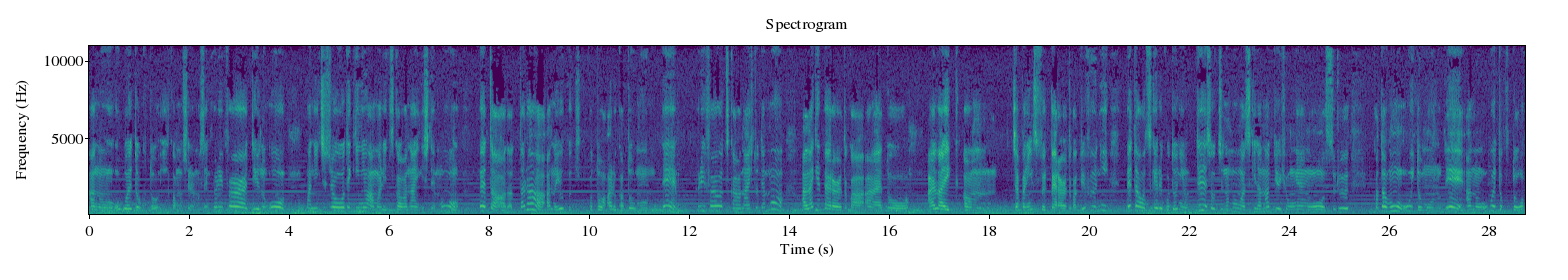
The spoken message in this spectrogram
あの、覚えておくといいかもしれません。prefer っていうのを、まあ、日常的にはあまり使わないにしても、better だったら、あの、よく聞くことはあるかと思うので、prefer を使わない人でも、I like it better とか、えっと、I like, um, Japanese food better とかっていう風にベタをつけることによってそっちの方が好きだなっていう表現をする方も多いと思うのであの覚えておくと,、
